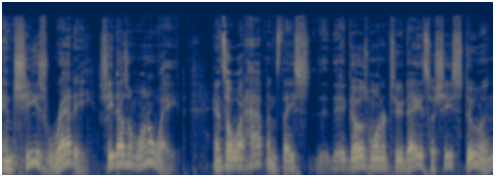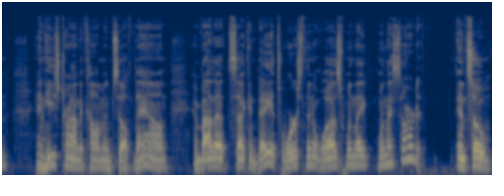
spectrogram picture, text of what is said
and she's ready. She doesn't want to wait. And so what happens? They it goes one or two days so she's stewing and he's trying to calm himself down and by that second day it's worse than it was when they when they started. And so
